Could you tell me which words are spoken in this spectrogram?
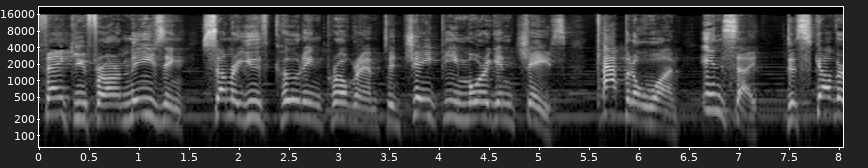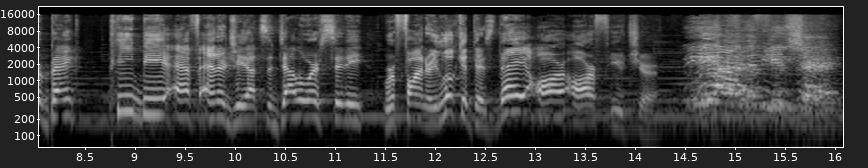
Thank you for our amazing summer youth coding program to JP Morgan Chase. Capital One, Incyte, Discover Bank PBF Energy. That's the Delaware City Refinery. Look at this. They are our future. We are the future.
